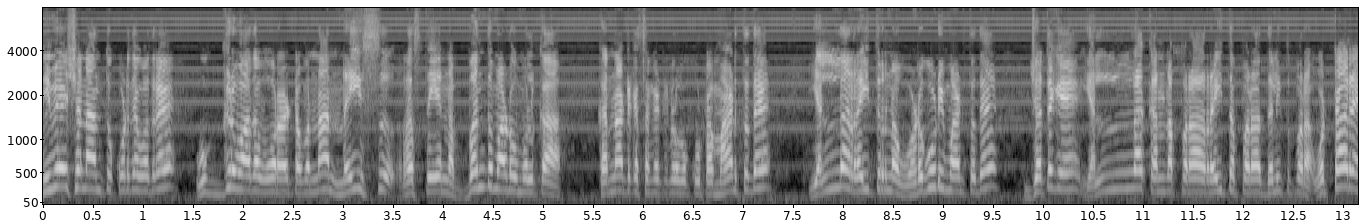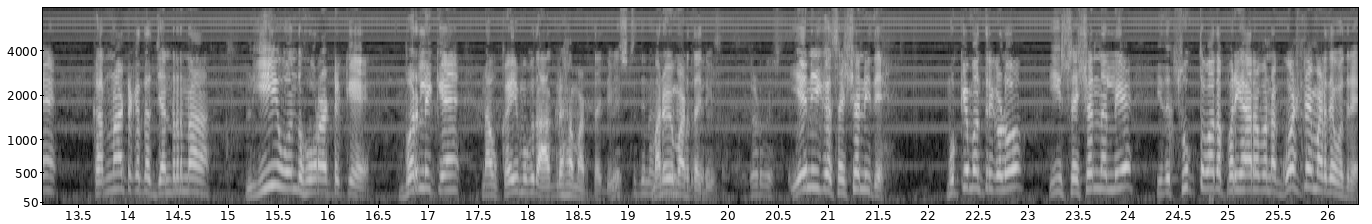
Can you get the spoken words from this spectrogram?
ನಿವೇಶನ ಅಂತೂ ಕೊಡದೆ ಹೋದರೆ ಉಗ್ರವಾದ ಹೋರಾಟವನ್ನು ನೈಸ್ ರಸ್ತೆಯನ್ನು ಬಂದ್ ಮಾಡುವ ಮೂಲಕ ಕರ್ನಾಟಕ ಸಂಘಟನೆಗಳ ಒಕ್ಕೂಟ ಮಾಡ್ತದೆ ಎಲ್ಲ ರೈತರನ್ನ ಒಡಗೂಡಿ ಮಾಡ್ತದೆ ಜೊತೆಗೆ ಎಲ್ಲ ಕನ್ನಡ ಪರ ರೈತ ಪರ ದಲಿತ ಪರ ಒಟ್ಟಾರೆ ಕರ್ನಾಟಕದ ಜನರನ್ನ ಈ ಒಂದು ಹೋರಾಟಕ್ಕೆ ಬರಲಿಕ್ಕೆ ನಾವು ಕೈ ಮುಗಿದು ಆಗ್ರಹ ಮಾಡ್ತಾ ಇದ್ದೀವಿ ಮನವಿ ಮಾಡ್ತಾ ಇದ್ದೀವಿ. ಏನೀಗ ಸೆಷನ್ ಇದೆ ಮುಖ್ಯಮಂತ್ರಿಗಳು ಈ ಸೆಷನ್ನಲ್ಲಿ ಇದಕ್ಕೆ ಸೂಕ್ತವಾದ ಪರಿಹಾರವನ್ನು ಘೋಷಣೆ ಮಾಡದೆ ಹೋದರೆ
